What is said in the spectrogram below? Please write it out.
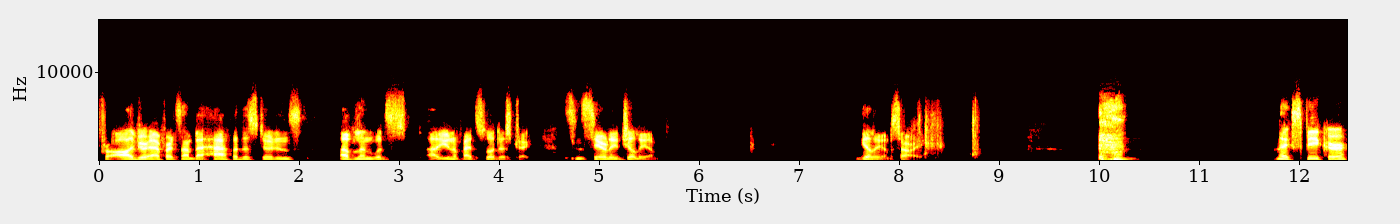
for all of your efforts on behalf of the students of Lynwood uh, Unified School District. Sincerely, Gilliam. Gilliam, sorry. Next speaker.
